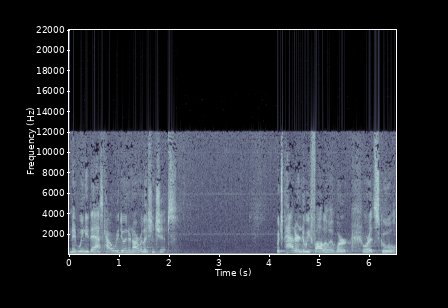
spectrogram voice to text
Maybe we need to ask how are we doing in our relationships? Which pattern do we follow at work or at school?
